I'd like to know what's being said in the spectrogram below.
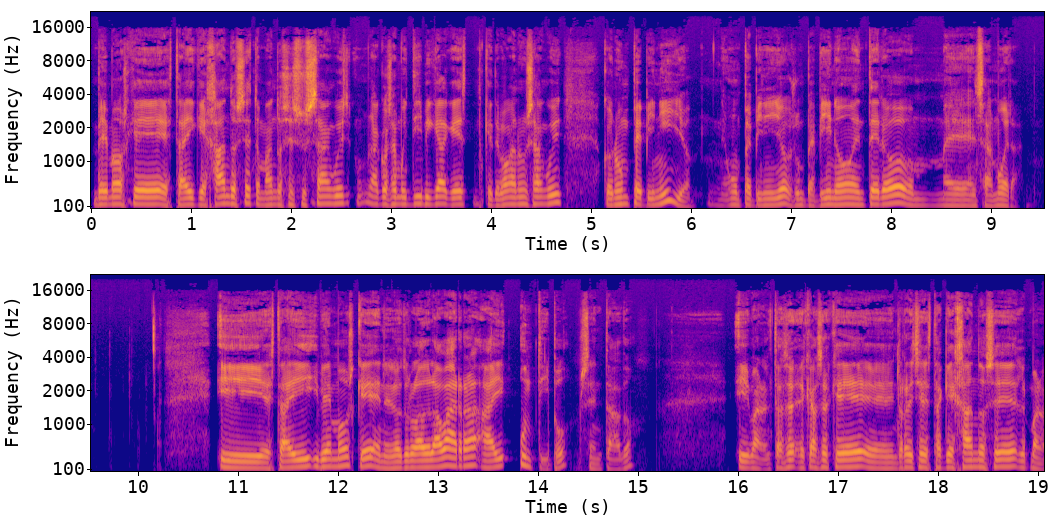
Vemos que está ahí quejándose, tomándose su sándwich, una cosa muy típica que es que te pongan un sándwich con un pepinillo. Un pepinillo es un pepino entero mm, eh, en salmuera. Y está ahí y vemos que en el otro lado de la barra hay un tipo sentado. Y bueno, el caso, el caso es que eh, Rachel está quejándose, bueno,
